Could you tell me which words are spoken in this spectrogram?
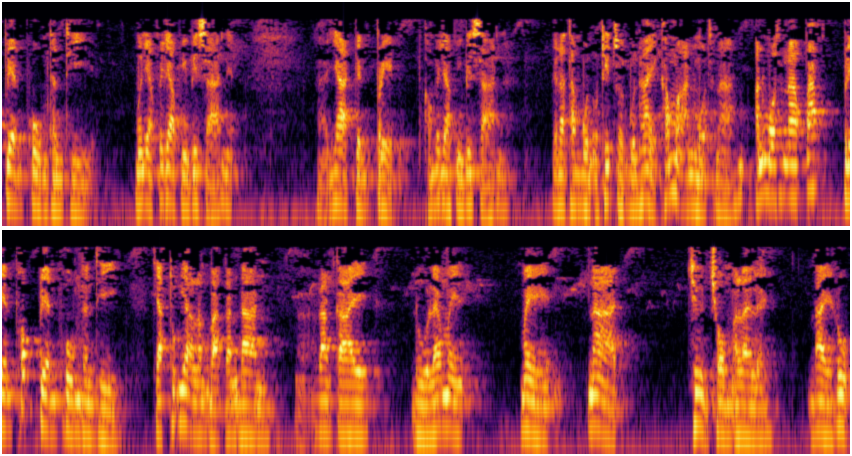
เปลี่ยนภูมิทันที เหมือนอย่างพระยาพิมพิสารเนี่ยญาติเป็นเปรตของพระยาพิมพิสาร เวลาทำบุญอุทิศส่วนบุญให้ เขามาอนโมทนา อนโมทนาปั๊บเปลี่ยนภพเปลี่ยนภูมิทันที จากทุกยากลำบากกันดานร่างกายดูแล้วไม่ ไม่น่าชื่นชมอะไรเลย ได้รูป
